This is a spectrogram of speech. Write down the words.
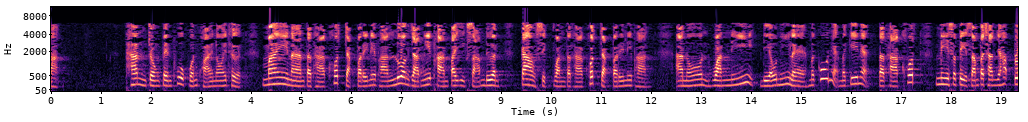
บาปท่านจงเป็นผู้ขวนขวายน้อยเถิด ไม่นานตถาคตจักปรินิพานล่วงจากนี้ผ่านไปอีกสามเดือน เก้าสิบวันตถาคตจักปรินิพาน อานนท์วันนี้เดี๋ยวนี้แหละเมื่อกู้เนี่ยเมื่อกี้เนี่ยตถาคตมีสติสัมปชัญญะปล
